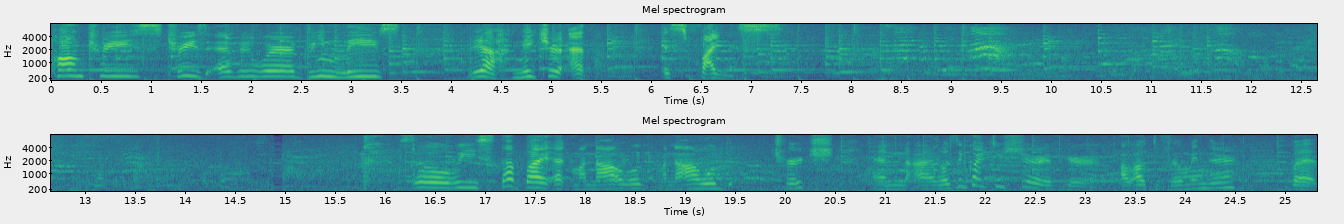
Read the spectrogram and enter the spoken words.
palm trees, trees everywhere, green leaves. Yeah, nature at its finest. So we stopped by at Manaoag, Manaoag Church, and I wasn't quite too sure if you're allowed to film in there. But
